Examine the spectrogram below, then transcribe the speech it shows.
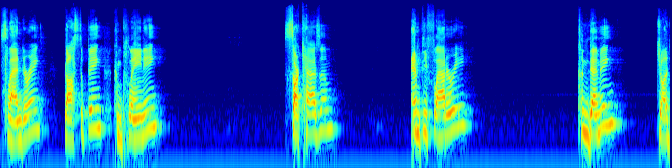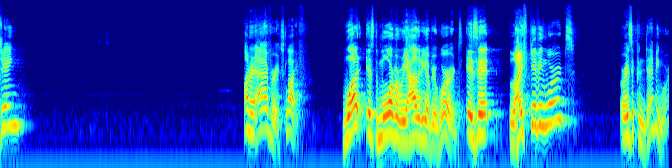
slandering, gossiping, complaining, sarcasm, empty flattery, condemning, judging? On an average life, what is the more of a reality of your words? Is it life giving words or is it condemning words?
